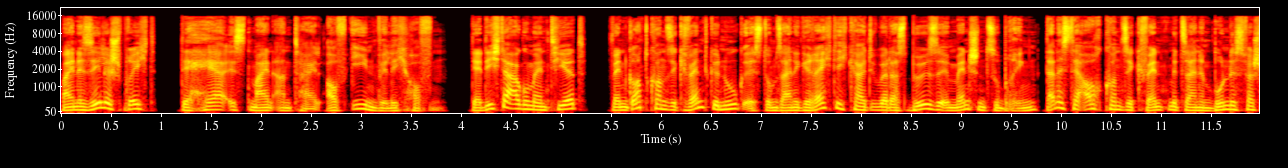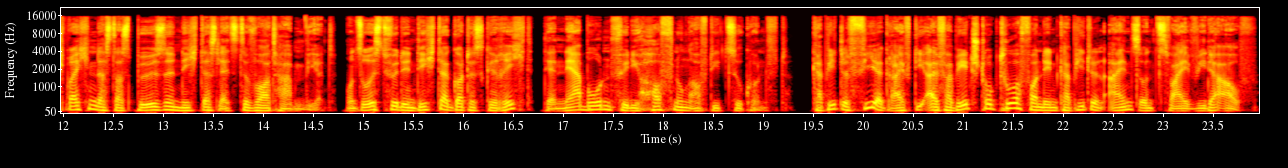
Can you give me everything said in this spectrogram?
Meine Seele spricht, der Herr ist mein Anteil, auf ihn will ich hoffen. Der Dichter argumentiert, wenn Gott konsequent genug ist, um seine Gerechtigkeit über das Böse im Menschen zu bringen, dann ist er auch konsequent mit seinem Bundesversprechen, dass das Böse nicht das letzte Wort haben wird. Und so ist für den Dichter Gottes Gericht der Nährboden für die Hoffnung auf die Zukunft. Kapitel 4 greift die Alphabetstruktur von den Kapiteln 1 und 2 wieder auf.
